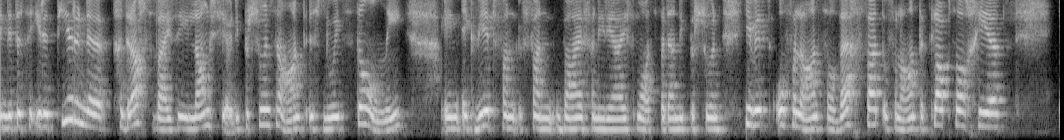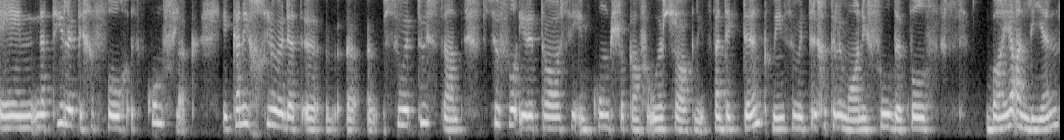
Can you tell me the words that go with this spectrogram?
en dit is 'n irriterende gedragswyse hier langs jou. Die persoon se hand is nooit stil nie. En ek weet van van baie van hierdie huismaats wat dan die persoon, jy weet, of hulle hand sal wegvat of hulle hand 'n klap sal gee En natuurlik die gevolg is konflik. Jy kan nie glo dat 'n uh, uh, uh, uh, so 'n toestand soveel irritasie en konflik kan veroorsaak nie. Want ek dink mense met trigotelemanie voel dikwels baie alleen.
